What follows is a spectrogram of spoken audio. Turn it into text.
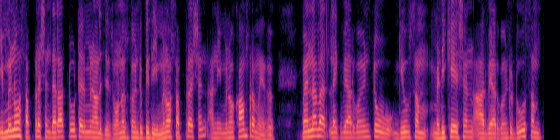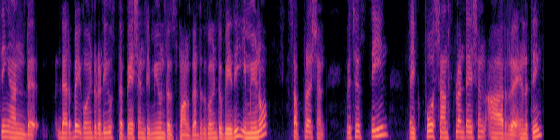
immunosuppression. There are two terminologies. One is going to be the immunosuppression and immunocompromises. Whenever like we are going to give some medication or we are going to do something and thereby going to reduce the patient immune response that is going to be the immunosuppression which is seen like post transplantation or anything.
